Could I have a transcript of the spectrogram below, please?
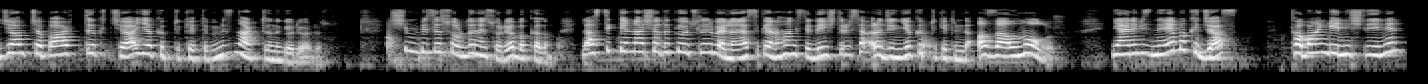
jant çapı arttıkça yakıt tüketimimizin arttığını görüyoruz. Şimdi bize soruda ne soruyor bakalım. Lastiklerin aşağıdaki ölçüleri verilen lastiklerin hangisi değiştirirse aracın yakıt tüketiminde azalma olur. Yani biz neye bakacağız? Taban genişliğinin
